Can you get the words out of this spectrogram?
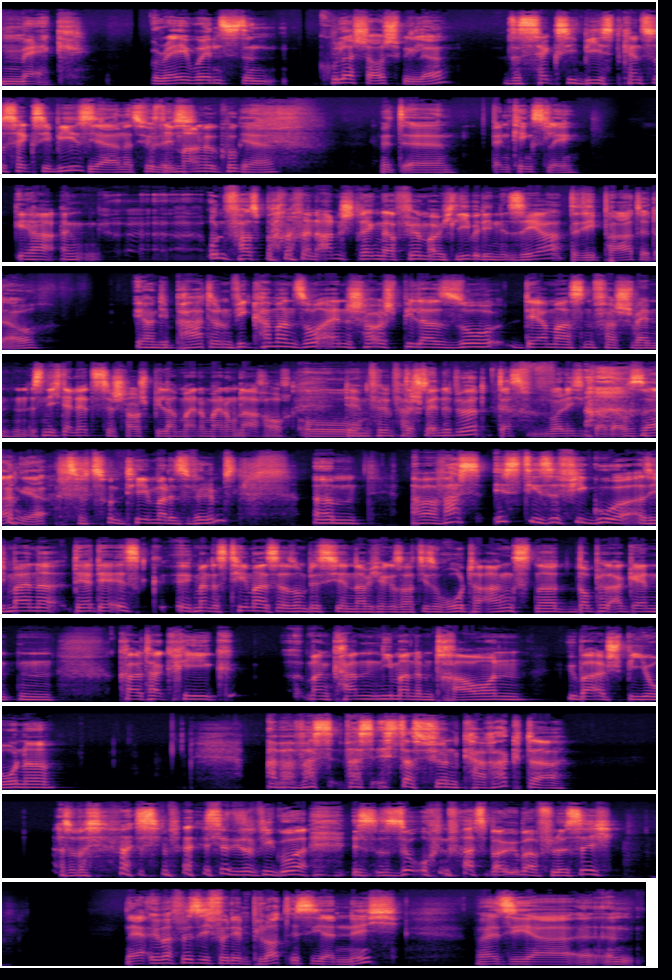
Mac. Ray Winston, cooler Schauspieler. The Sexy Beast. Kennst du Sexy Beast? Ja, natürlich. Hast du mal angeguckt? Ja. Mit äh, Ben Kingsley. Ja, ein unfassbar ein anstrengender Film, aber ich liebe den sehr. The Departed auch. Ja, und Departed. Und wie kann man so einen Schauspieler so dermaßen verschwenden? Ist nicht der letzte Schauspieler, meiner Meinung nach, auch, oh, der im Film verschwendet das, wird. Das wollte ich gerade auch sagen, ja. so zum Thema des Films. Ähm, aber was ist diese Figur? Also ich meine, der, der ist, ich meine, das Thema ist ja so ein bisschen, habe ich ja gesagt, diese rote Angst, ne? Doppelagenten, Kalter Krieg, man kann niemandem trauen, überall Spione. Aber was, was ist das für ein Charakter? Also, was, was, was ist ja diese Figur? Ist so unfassbar überflüssig. Naja, überflüssig für den Plot ist sie ja nicht, weil sie ja äh, ähm,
